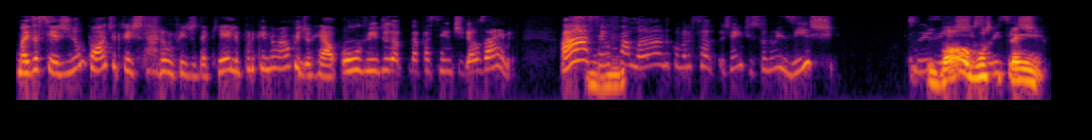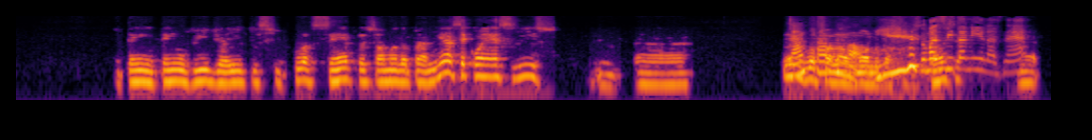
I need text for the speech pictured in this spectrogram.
Mas assim, a gente não pode acreditar num vídeo daquele porque não é um vídeo real. Ou o vídeo da, da paciente de Alzheimer. Ah, uhum. saiu falando, conversando. Gente, isso não existe. Não existe Igual alguns que tem, tem, tem um vídeo aí que circula sempre, o pessoal manda para mim, ah, você conhece isso? Ah, eu não, não vou falar o nome. Umas vitaminas, né? É.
